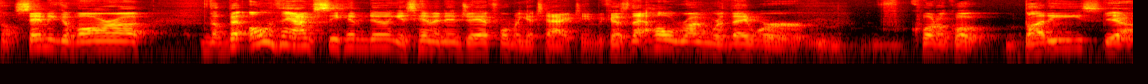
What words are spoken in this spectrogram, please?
No. Sammy Guevara, the only thing I can see him doing is him and MJF forming a tag team because that whole run where they were quote unquote buddies, Yeah.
